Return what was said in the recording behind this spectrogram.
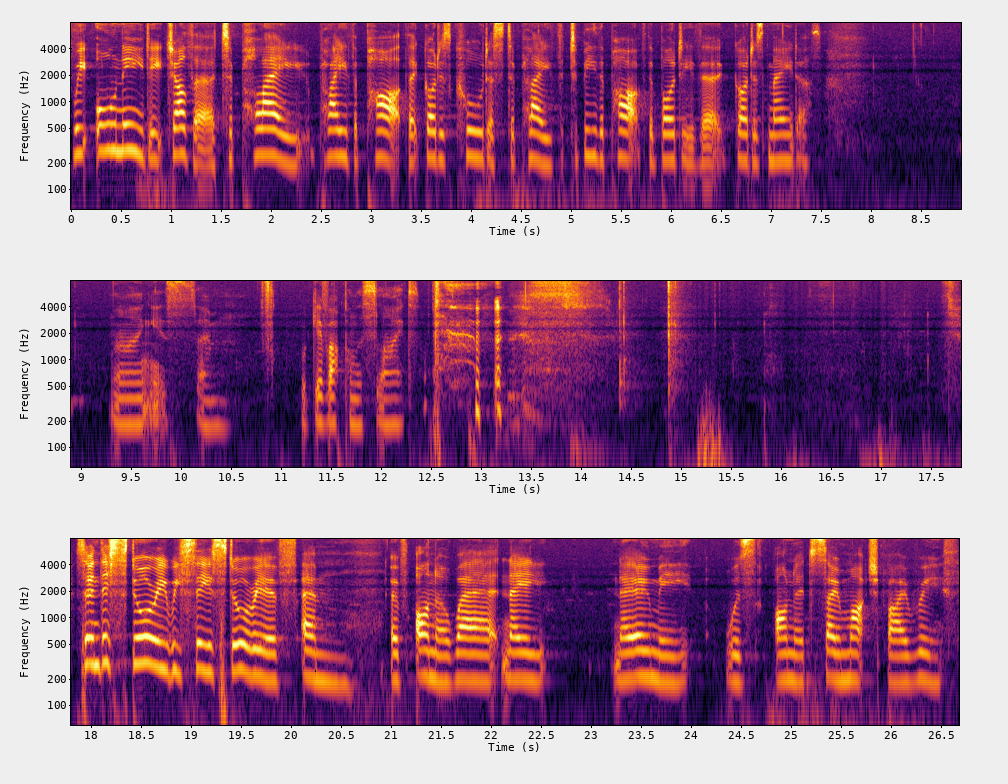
We all need each other to play, play the part that God has called us to play, to be the part of the body that God has made us. I think it's, um, we'll give up on the slide. so, in this story, we see a story of, um, of honor where Na- Naomi was honoured so much by Ruth.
